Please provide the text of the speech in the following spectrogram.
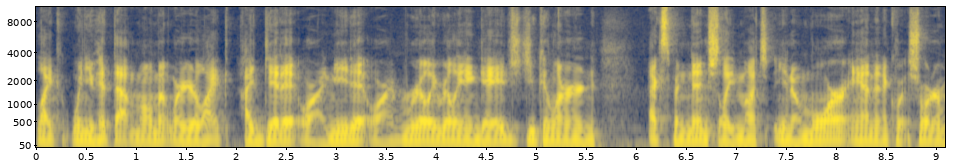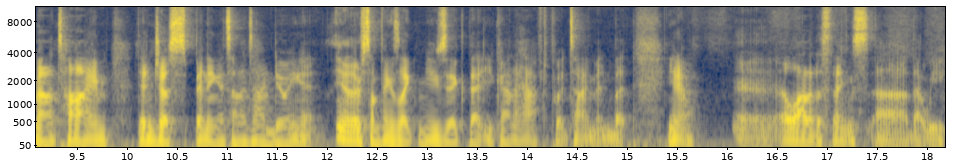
like when you hit that moment where you're like, I get it, or I need it, or I'm really, really engaged, you can learn exponentially much, you know, more and in a shorter amount of time than just spending a ton of time doing it. You know, there's some things like music that you kind of have to put time in, but you know, eh, a lot of the things uh, that we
